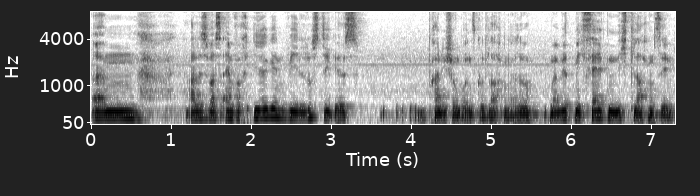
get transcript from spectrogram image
Ähm, alles, was einfach irgendwie lustig ist, kann ich schon ganz gut lachen. Also man wird mich selten nicht lachen sehen.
